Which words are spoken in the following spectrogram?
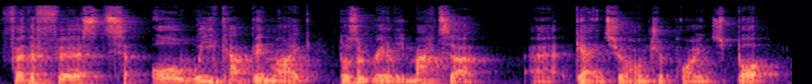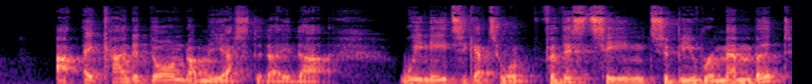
for the first all week I've been like, doesn't really matter uh, getting to 100 points, but I, it kind of dawned on me yesterday that we need to get to for this team to be remembered,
